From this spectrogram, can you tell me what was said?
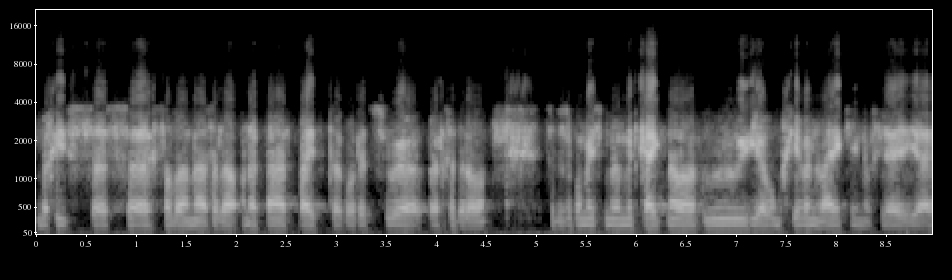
muggies as uh, sal dan as hulle ander perd byt word dit so oorgedra. So dis ook om mens moet kyk na hoe jou omgewing lyk en of jy uh,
